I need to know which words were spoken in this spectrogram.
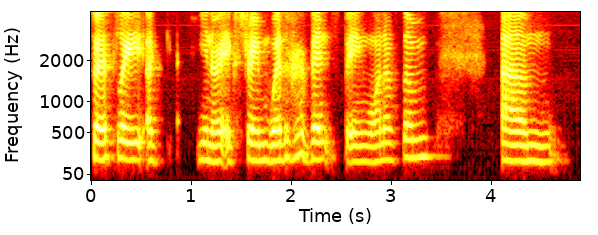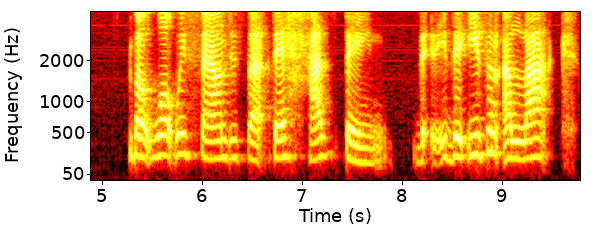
firstly, uh, you know, extreme weather events being one of them. Um, but what we've found is that there has been, there isn't a lack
